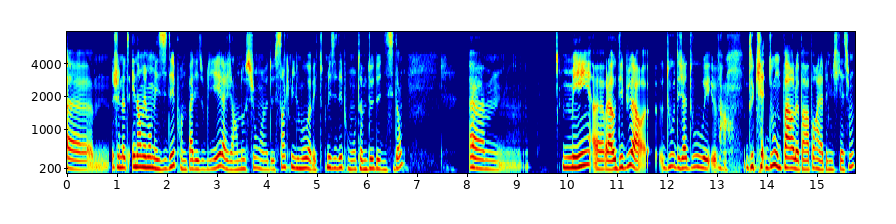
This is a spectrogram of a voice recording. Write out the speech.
Euh, je note énormément mes idées pour ne pas les oublier. Là j'ai un notion de 5000 mots avec toutes mes idées pour mon tome 2 de Dissident. Mais voilà au début alors d'où déjà d'où enfin, d'où on parle par rapport à la planification.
